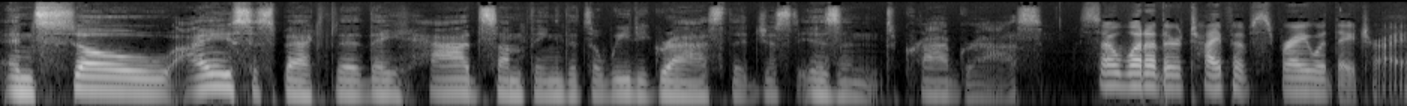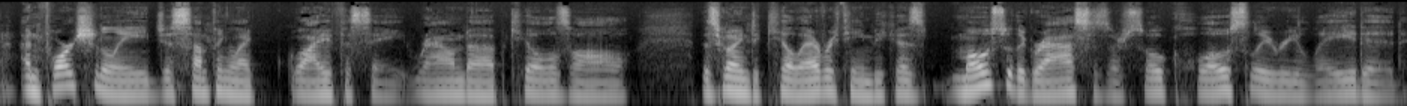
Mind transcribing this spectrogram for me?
And so I suspect that they had something that's a weedy grass that just isn't crabgrass. So, what other type of spray would they try? Unfortunately, just something like glyphosate, Roundup, kills all, is going to kill everything because most of the grasses are so closely related.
